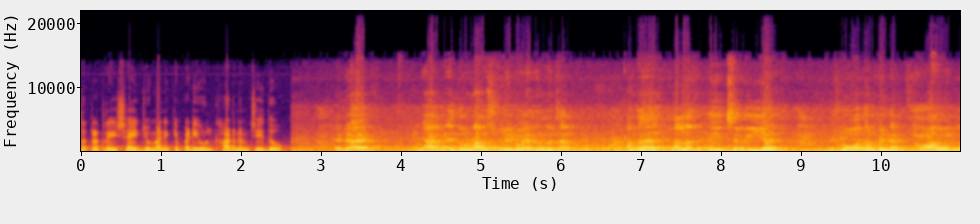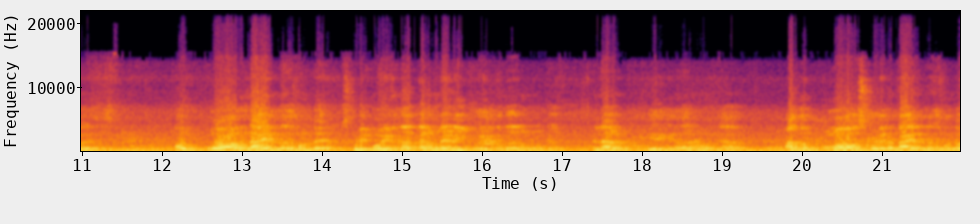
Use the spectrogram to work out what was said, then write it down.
secretary Shaiju Manakkappady ഉദ്ഘാടനം ചെയ്തു. ഞാൻ എന്തുകൊണ്ടാണ് വെച്ചാൽ അത് നല്ല ഈ ചെറിയ ഗോതമ്പിന്റെ ഉപ്പുമാവ് കിട്ടുമായിരുന്നു. ആ ഉപ്പുവാവ് ഉണ്ടായിരുന്നത് കൊണ്ട് സ്കൂളിൽ പോയിരുന്ന തലമുറയാണ് ഈ ഇരിക്കുന്ന തലമുറ എല്ലാവരും ഈ ഇരിക്കുന്ന തലമുറക്കാർ അന്ന് ഉപ്പുമാവ് സ്കൂളിൽ ഉണ്ടായിരുന്നത് കൊണ്ട്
